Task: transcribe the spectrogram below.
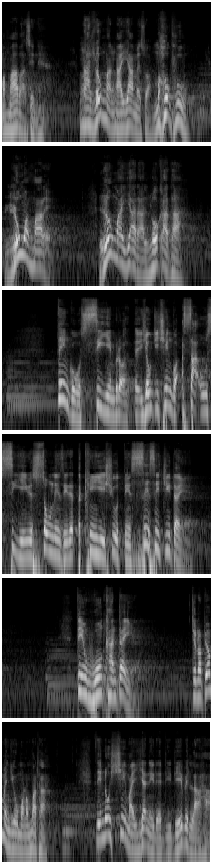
မမှားပါစေနဲ့ငါလုံးမငါရမယ်ဆိုတာမဟုတ်ဘူး လုံးဝမှားတယ်လုံးမရတာလောကသားင့်ကိုစီရင်ပြီးတော့ယုံကြည်ခြင်းကိုအစာအိုးစီရင်၍စုံလင်စေတဲ့သခင်ယေရှုကိုသင်စစ်စစ်ကြည့်တတ်ရင်သင်ဝန်ခံတတ်ရင်ကျွန်တော်ပြောမယ်ညီမတော်မှတ်ထားသင်တို့ရှေ့မှာရက်နေတဲ့ဒီဒေးဗစ်လာဟာ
